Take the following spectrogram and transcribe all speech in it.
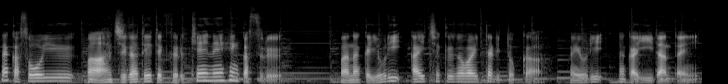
なんかそういう、まあ、味が出てくる経年変化する、まあ、なんかより愛着が湧いたりとか、まあ、よりなんかいい団体に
